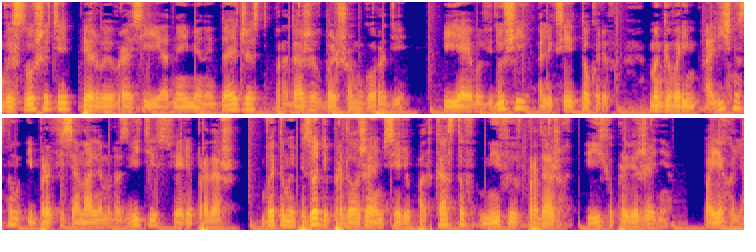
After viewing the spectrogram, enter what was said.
Вы слушаете первый в России одноименный дайджест «Продажи в большом городе». И я его ведущий Алексей Токарев. Мы говорим о личностном и профессиональном развитии в сфере продаж. В этом эпизоде продолжаем серию подкастов «Мифы в продажах» и их опровержение. Поехали!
